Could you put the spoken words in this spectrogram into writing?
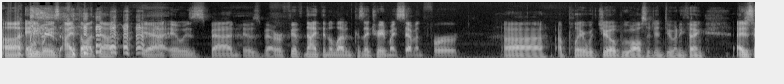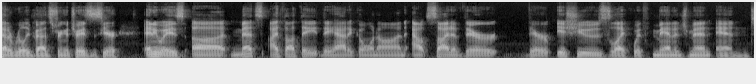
Uh, anyways, I thought that yeah, it was bad. It was bad. Or fifth, ninth, and eleventh because I traded my seventh for uh, a player with Job who also didn't do anything. I just had a really bad string of trades this year. Anyways, uh, Mets, I thought they they had it going on outside of their their issues like with management and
